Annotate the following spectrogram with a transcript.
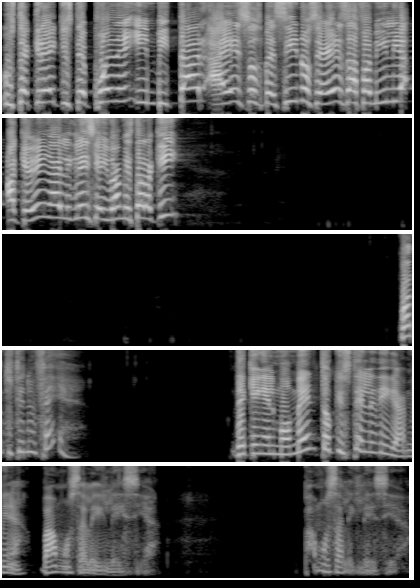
¿Usted cree que usted puede invitar a esos vecinos y a esa familia a que vengan a la iglesia y van a estar aquí? ¿Cuántos tienen fe? De que en el momento que usted le diga, mira, vamos a la iglesia, vamos a la iglesia.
